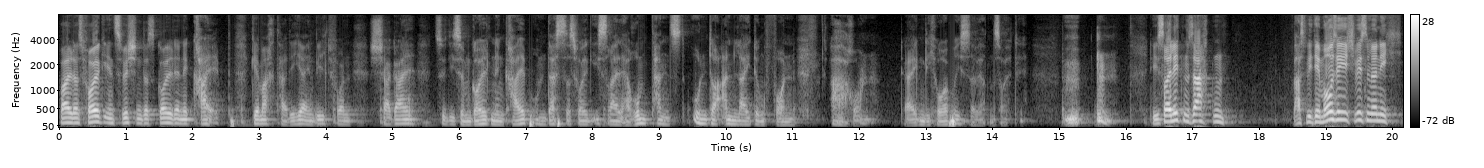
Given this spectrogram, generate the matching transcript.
Weil das Volk inzwischen das goldene Kalb gemacht hatte. Hier ein Bild von Chagall zu diesem goldenen Kalb, um das das Volk Israel herumtanzt unter Anleitung von Aaron der eigentlich hoher Priester werden sollte. Die Israeliten sagten, was mit dem Mose ist, wissen wir nicht.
